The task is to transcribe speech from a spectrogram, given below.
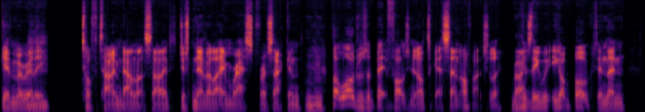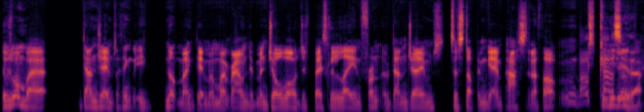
Gave him a really Mm. Tough time down that side. Just never let him rest for a second. Mm. Thought Ward was a bit fortunate not to get sent off actually, Right. because he he got booked, and then there was one where Dan James, I think he nutmegged him and went round him, and Joel Ward just basically lay in front of Dan James to stop him getting past. And I thought, mm, that's, Can you do a- that?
